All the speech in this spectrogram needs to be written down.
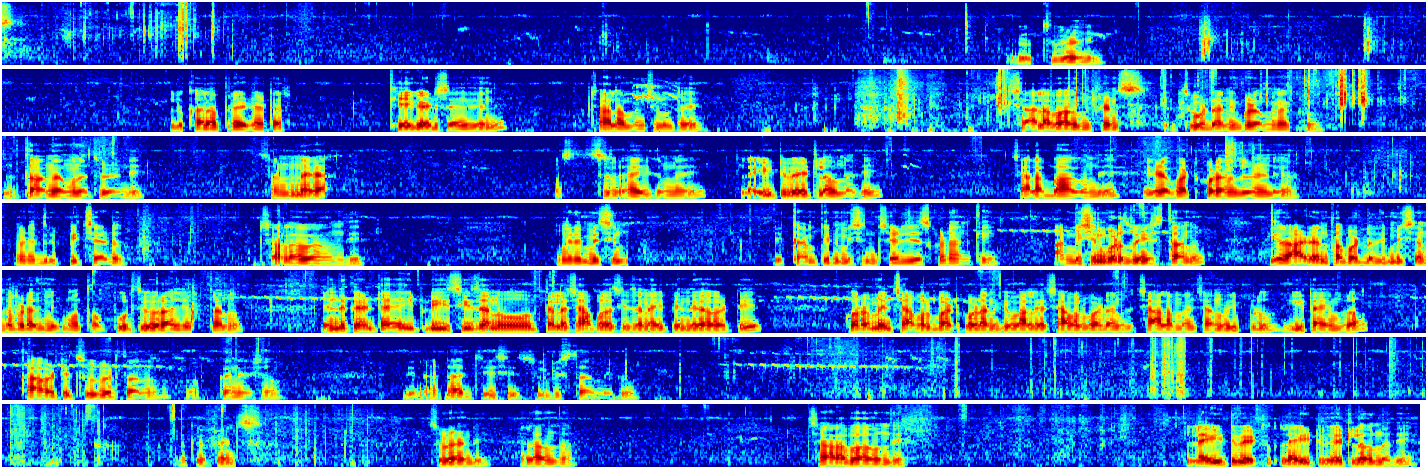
చూడండి. Lucana Predator. K guide size అండి చాలా మంచిగా ఉంటుంది. చాలా బాగుంది ఫ్రెండ్స్. చూడడానికి కూడా మనకు ఎంత అందంగా ఉన్నది చూడండి. సన్నగా మస్తు లైట్ ఉన్నది. లైట్ వెయిట్లో ఉన్నది. చాలా బాగుంది. ఇక్కడ పట్టుకోవడానికి చూడండి ఇక. ఇక్కడ గ్రిప్ ఇచ్చాడు. చాలా బాగుంది. ఇక్కడ మిషన్ ఈ కంపెనీ మిషన్ సెట్ చేసుకోవడానికి. ఆ మిషన్ కూడా చూపిస్తాను. ఈ రాడ్ ఎంత పడ్డది మిషన్ ఎంత పడ్డది మీకు మొత్తం పూర్తి వివరాలు చెప్తాను. ఎందుకంటే ఇప్పుడు ఈ సీజను తెల్ల చేపల సీజన్ అయిపోయింది కాబట్టి కొరమీన చేపలు పట్టుకోవడానికి వాళ్ళగా చేపలు పట్టడానికి చాలా మంచి అనువు ఇప్పుడు ఈ టైంలో. కాబట్టి చూపెడతాను ఒక్క నిమిషం. దీన్ని అటాచ్ చేసి చూపిస్తాను మీకు. ఓకే ఫ్రెండ్స్ చూడండి ఎలా ఉందా. చాలా బాగుంది. లైట్ వెయిట్ లైట్ వెయిట్లో ఉన్నది.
